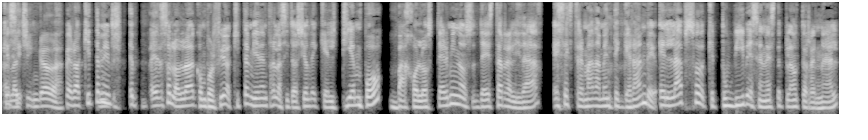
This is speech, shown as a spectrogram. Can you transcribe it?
a la chingada. Pero aquí también eh, eso lo hablaba con Porfirio. Aquí también entra la situación de que el tiempo bajo los términos de esta realidad es extremadamente grande. El lapso que tú vives en este plano terrenal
